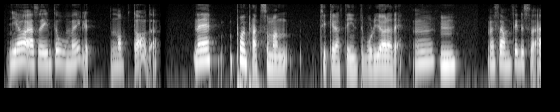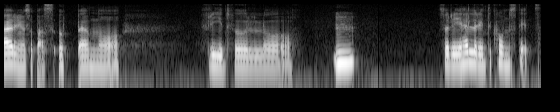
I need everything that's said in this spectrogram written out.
Ja, alltså inte omöjligt något av det. Nej, på en plats som man tycker att det inte borde göra det. Mm. Mm. Men samtidigt så är den ju så pass öppen och fridfull och Mm. Så det är heller inte konstigt.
